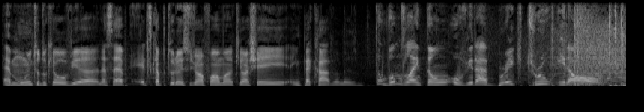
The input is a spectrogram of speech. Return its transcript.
É muito do que eu ouvia nessa época. Eles capturam isso de uma forma que eu achei impecável mesmo. Então vamos lá então ouvir a Breakthrough It All.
